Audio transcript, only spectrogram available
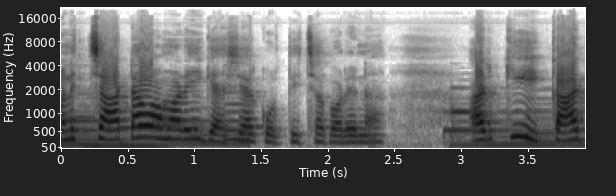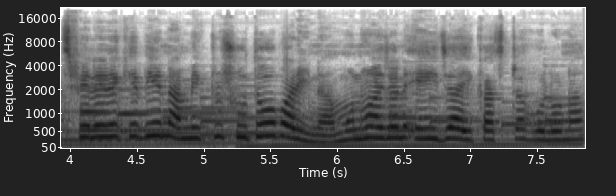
মানে চাটাও আমার এই গ্যাসে আর করতে ইচ্ছা করে না। আর কি, কাজ ফেলে রেখে দিয়ে না আমি একটু শুতেও পারি না। মনে হয় যেন এই যা, এই কাজটা হলো না।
